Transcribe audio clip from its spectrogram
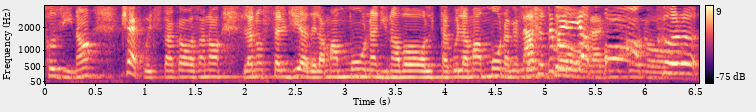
Così, no? C'è questa cosa, no? La nostalgia della mammona di una volta, quella mammona che La faceva sdora, "Piglia dicono, poccolo!"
